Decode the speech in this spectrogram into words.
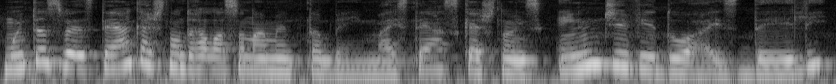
muitas vezes tem a questão do relacionamento também, mas tem as questões individuais dele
